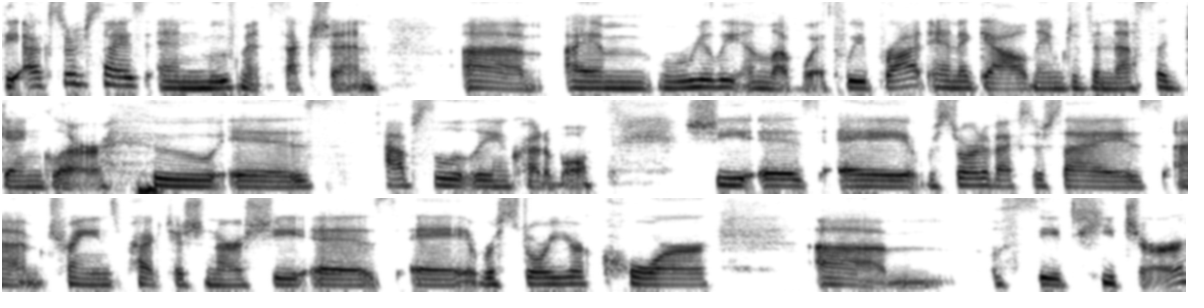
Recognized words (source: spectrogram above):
The exercise and movement section, um, I am really in love with. We brought in a gal named Vanessa Gengler, who is absolutely incredible. She is a restorative exercise um, trains practitioner. She is a restore your core, um, let's see, teacher.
